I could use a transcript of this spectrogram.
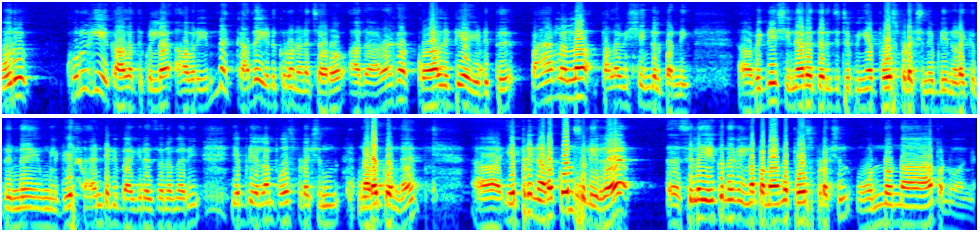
ஒரு குறுகிய காலத்துக்குள்ள அவர் என்ன கதை எடுக்கணும்னு நினைச்சாரோ அதை அழகா குவாலிட்டியா எடுத்து பேரலாக பல விஷயங்கள் பண்ணி விக்னேஷ் இந்நேரம் தெரிஞ்சிட்ருப்பீங்க போஸ்ட் ப்ரொடக்ஷன் எப்படி நடக்குதுன்னு உங்களுக்கு ஆண்டனி பாக்யராஜ் சொன்ன மாதிரி எப்படி எல்லாம் போஸ்ட் ப்ரொடக்ஷன் நடக்கும்னு. எப்படி நடக்கும்னு சொல்லிடுறேன் சில இயக்குனர்கள் என்ன பண்ணுவாங்க போஸ்ட் ப்ரொடக்ஷன் ஒன்னொன்னா பண்ணுவாங்க.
